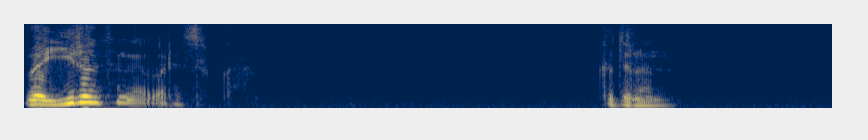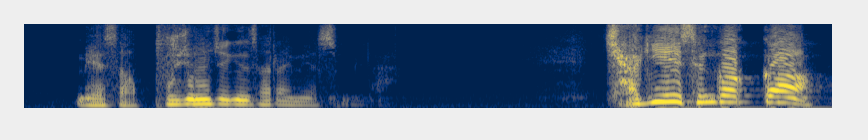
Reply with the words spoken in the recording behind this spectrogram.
왜 이런 생각을 했을까? 그들은 매사 부정적인 사람이었습니다. 자기의 생각과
